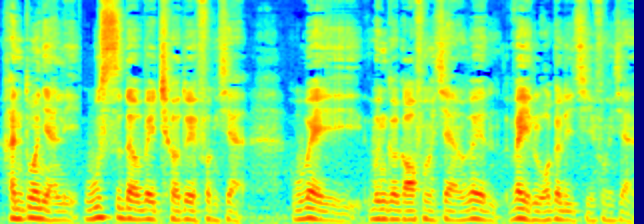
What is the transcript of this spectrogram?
很多年里无私的为车队奉献，为温格高奉献，为为罗格里奇奉献。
